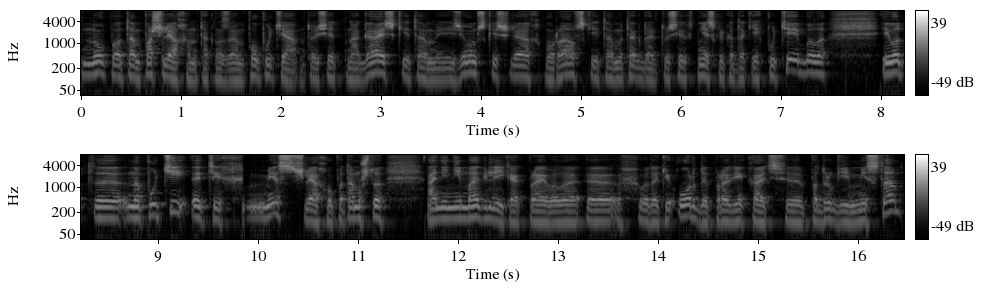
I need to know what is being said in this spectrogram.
ну, по, там, по шляхам, так называемым, по путям. То есть это Нагайский, там, Изюмский шлях, Муравский там, и так далее. То есть их несколько таких путей было. И вот на пути этих мест шляху, потому что они не могли, как правило, правило, э, вот эти орды проникать э, по другим местам,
